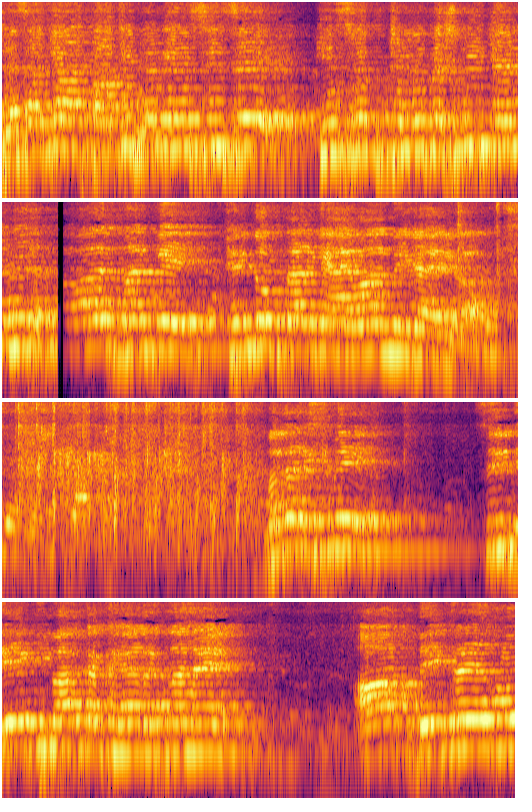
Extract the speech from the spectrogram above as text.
जैसा कि आप वाकिफ होंगे इस चीज़ से कि इस वक्त जम्मू कश्मीर के अंदर आवाज़ बन के हिंदुस्तान के ऐवान में जाएगा। मगर इसमें सिर्फ़ एक ही बात का ख्याल रखना है देख रहे हो?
